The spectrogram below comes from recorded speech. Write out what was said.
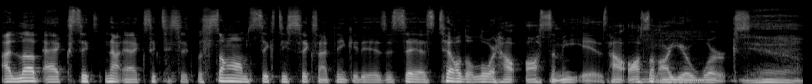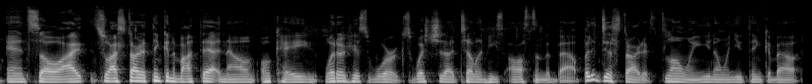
I love Acts six, not Acts sixty six, but Psalm sixty six. I think it is. It says, "Tell the Lord how awesome He is. How awesome are Your works." Yeah. And so I so I started thinking about that now, okay, what are his works? What should I tell him he's awesome about? But it just started flowing, you know, when you think about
